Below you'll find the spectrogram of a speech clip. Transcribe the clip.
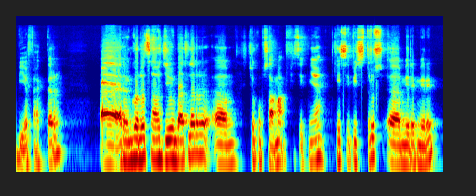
be a factor. Uh, Aaron Gordon sama Jimmy Butler um, cukup sama fisiknya. KCP terus uh, mirip-mirip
